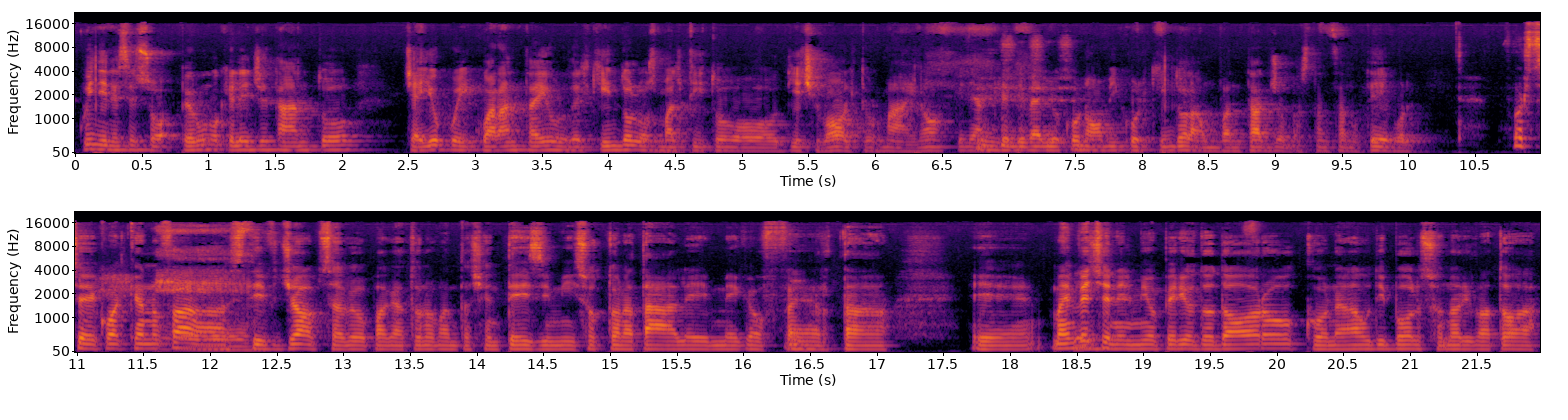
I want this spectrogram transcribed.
Quindi, nel senso, per uno che legge tanto, cioè io quei 40 euro del Kindle l'ho smaltito 10 volte ormai, no? Quindi Sì, anche a sì, livello sì, sì. economico il Kindle ha un vantaggio abbastanza notevole. Forse qualche anno fa E- Steve Jobs avevo pagato 90 centesimi sotto Natale, mega offerta. e- Ma invece nel mio periodo d'oro con Audible sono arrivato a-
